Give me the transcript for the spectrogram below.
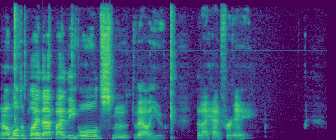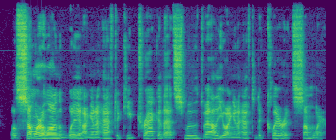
and I'll multiply that by the old smoothed value that I had for A. Well, somewhere along the way, I'm going to have to keep track of that smoothed value. I'm going to have to declare it somewhere.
